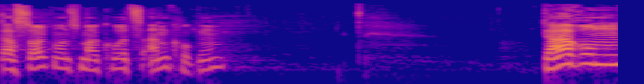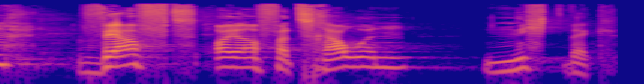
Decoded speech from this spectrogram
das sollten wir uns mal kurz angucken. Darum werft euer Vertrauen nicht weg,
